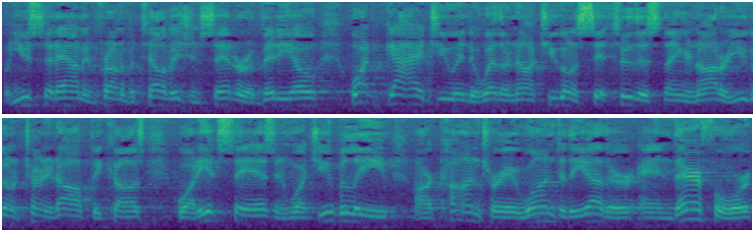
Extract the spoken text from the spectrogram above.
When you sit down in front of a television set or a video, what guides you into whether or not you're going to sit through this thing or not, or are you going to turn it off because what it says and what you believe are contrary one to the other, and therefore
